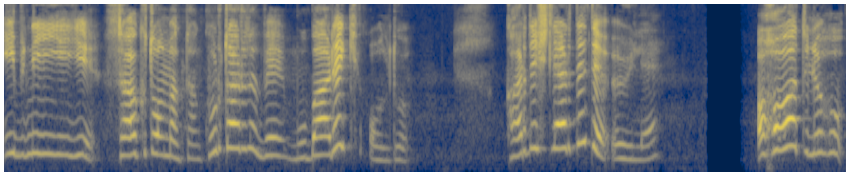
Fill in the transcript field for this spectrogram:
İbniye'yi sakıt olmaktan kurtardı ve mübarek oldu. Kardeşlerde de öyle. Ahavat lehu,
